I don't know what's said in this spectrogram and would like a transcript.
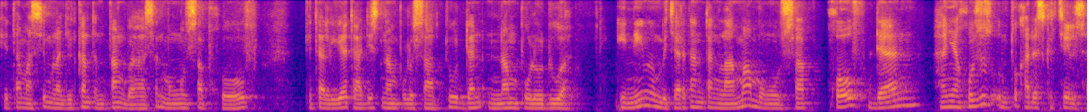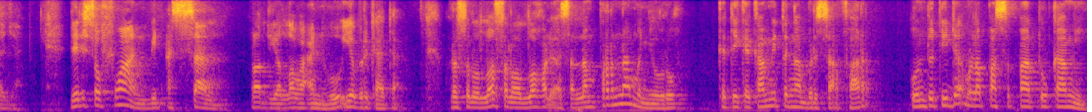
Kita masih melanjutkan tentang bahasan mengusap khuf. Kita lihat hadis 61 dan 62. Ini membicarakan tentang lama mengusap khuf dan hanya khusus untuk hadas kecil saja. Dari Sofwan bin Asal radhiyallahu anhu ia berkata, Rasulullah shallallahu alaihi wasallam pernah menyuruh ketika kami tengah bersafar untuk tidak melepas sepatu kami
